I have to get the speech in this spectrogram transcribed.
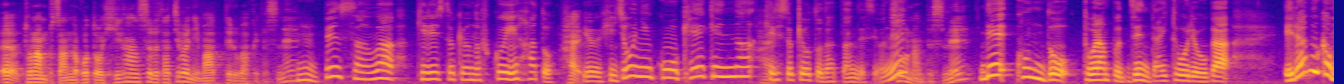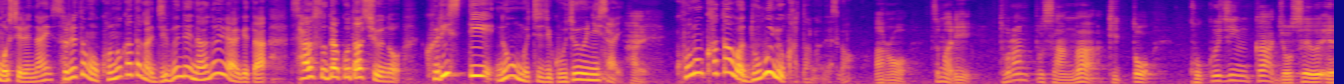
えトランプさんのことを批判する立場に回ってるわけですね。うん、ペンスさんはキリスト教の福音派とはいいう非常にこう敬虔なキリスト教徒だったんですよね。そうなんですね。で今度トランプ前大統領が選ぶかもしれない。それともこの方が自分で名乗り上げたサウスダコタ州のクリスティ・ノーム知事52歳、はい。この方はどういう方なんですか？あのつまりトランプさんがきっと黒人か女性を選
